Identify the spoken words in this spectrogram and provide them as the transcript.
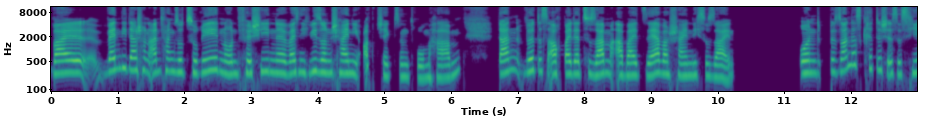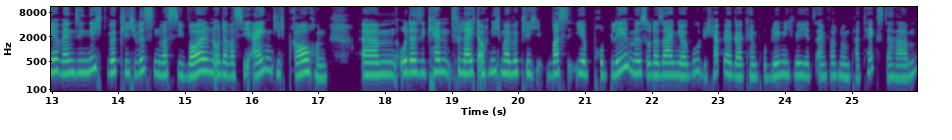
Weil wenn die da schon anfangen so zu reden und verschiedene, weiß nicht, wie so ein Shiny Object Syndrom haben, dann wird es auch bei der Zusammenarbeit sehr wahrscheinlich so sein. Und besonders kritisch ist es hier, wenn sie nicht wirklich wissen, was sie wollen oder was sie eigentlich brauchen ähm, oder sie kennen vielleicht auch nicht mal wirklich, was ihr Problem ist oder sagen, ja gut, ich habe ja gar kein Problem, ich will jetzt einfach nur ein paar Texte haben.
